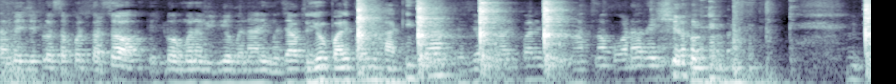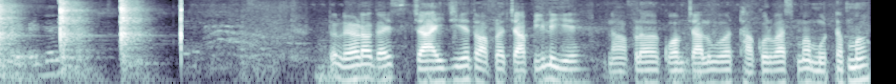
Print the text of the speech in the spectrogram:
તમે જેટલો સપોર્ટ કરશો એટલો અમને વીડિયો બનાવવાની મજા આવશે. યો પાણી પાણી થાકી ગયા. જો પાણી પાણી હાથનો પોડા રહી ગયો. તો લેડો ગાઈસ ચા આવી જઈએ તો આપણે ચા પી લઈએ. ને આપણે કોમ ચાલુ હોય ઠાકોરવાસમાં મોટપમાં.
